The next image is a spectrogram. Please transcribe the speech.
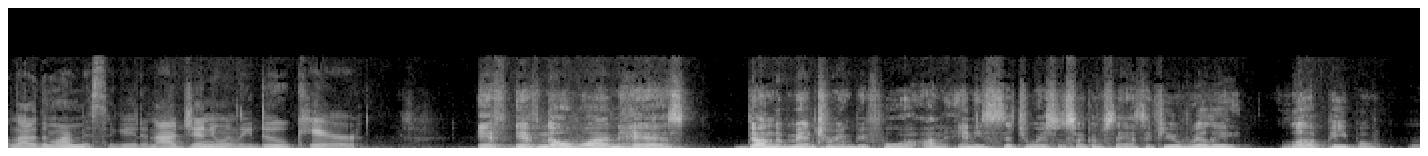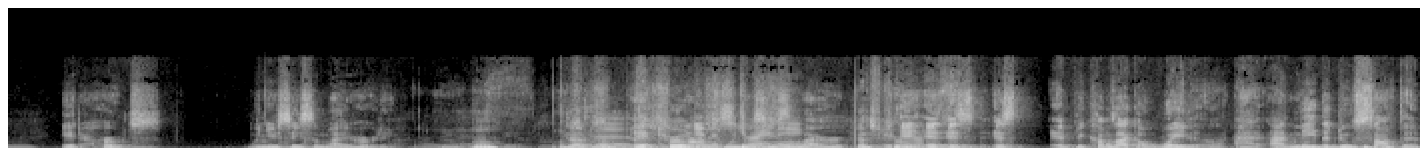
a lot of them are missing it, and I genuinely do care. If if no one has done the mentoring before on any situation, circumstance, if you really love people, mm-hmm. it hurts when you see somebody hurting. That's It's it true. hurts And it's when you see somebody hurt. That's true. It, it, it's it's it becomes like a weight. I, I need to do something.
